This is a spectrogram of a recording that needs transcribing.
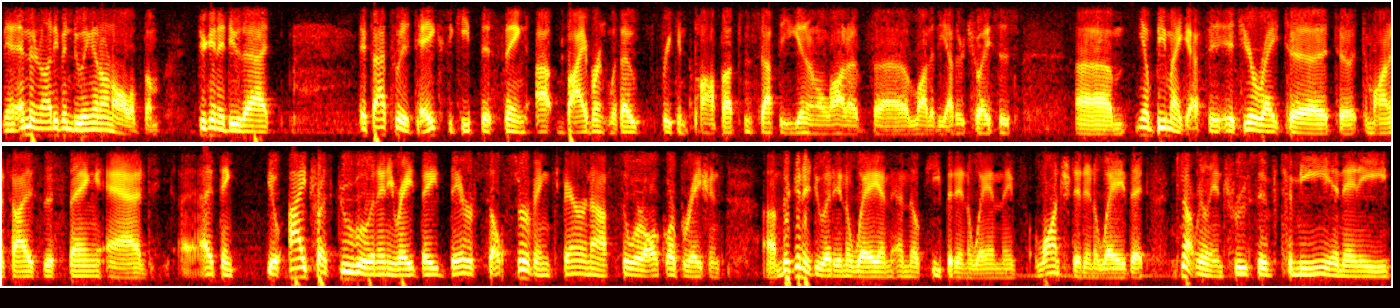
and they're not even doing it on all of them. If you're gonna do that, if that's what it takes to keep this thing up vibrant without freaking pop-ups and stuff that you get on a lot of uh, a lot of the other choices, um, you know, be my guest. It, it's your right to, to to monetize this thing, and I think you know I trust Google at any rate. They they're self-serving, fair enough. So are all corporations. Um, they're going to do it in a way, and, and they'll keep it in a way, and they've launched it in a way that it's not really intrusive to me in any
